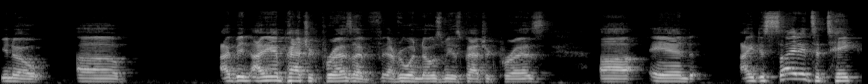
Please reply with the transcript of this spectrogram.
you know, uh, I've been I am Patrick Perez. I've everyone knows me as Patrick Perez, uh, and I decided to take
